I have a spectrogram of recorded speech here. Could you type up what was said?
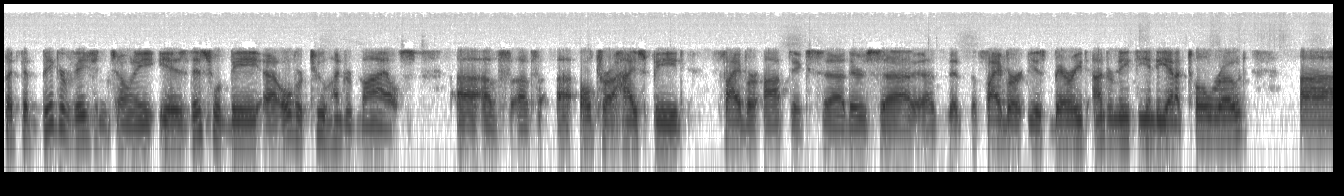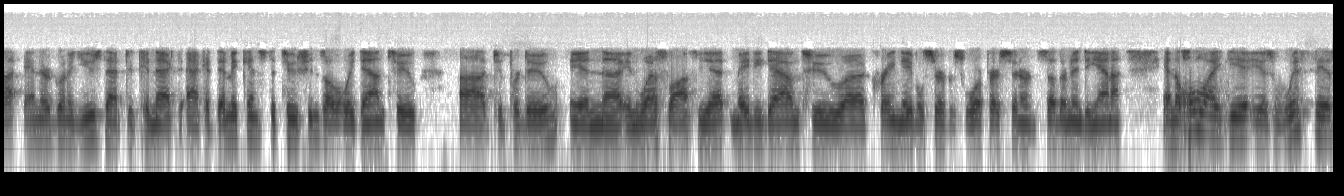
But the bigger vision, Tony, is this will be over 200 miles uh, of, of uh, ultra high speed fiber optics. Uh, there's uh, the, the fiber is buried underneath the Indiana Toll Road, uh, and they're going to use that to connect academic institutions all the way down to uh, to Purdue in uh, in West Lafayette, maybe down to uh, Crane Naval Surface Warfare Center in southern Indiana. And the whole idea is with this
